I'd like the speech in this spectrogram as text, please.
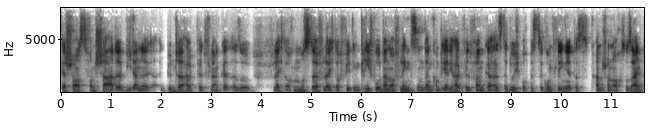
der Chance von Schade wieder eine Günther Halbfeldflanke, also vielleicht auch ein Muster, vielleicht auch fehlt ihm Grifo dann auf links und dann kommt eher die Halbfeldflanke als der Durchbruch bis zur Grundlinie. Das kann schon auch so sein.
